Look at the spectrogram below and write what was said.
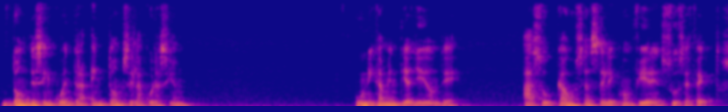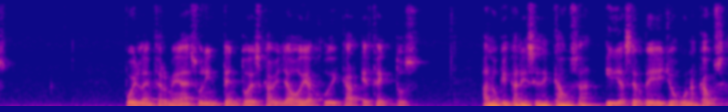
¿Dónde se encuentra entonces la curación? Únicamente allí donde a su causa se le confieren sus efectos, pues la enfermedad es un intento descabellado de adjudicar efectos a lo que carece de causa y de hacer de ello una causa.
